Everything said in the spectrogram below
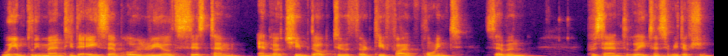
We implemented ASAP on real system and achieved up to 35.7% latency reduction.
